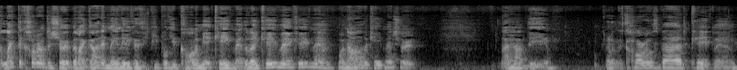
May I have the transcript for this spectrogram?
I like the color of the shirt, but I got it mainly because people keep calling me a caveman. They're like, caveman, caveman. Well, now I have a caveman shirt. I have the, the Carlsbad caveman.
